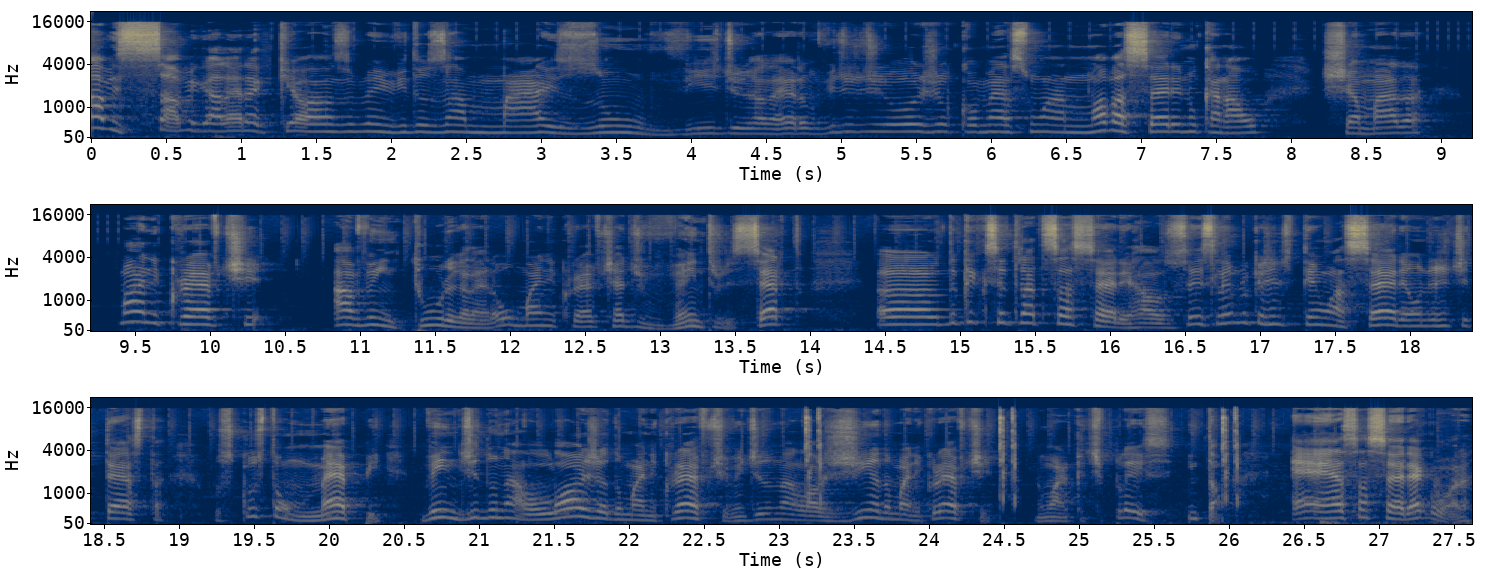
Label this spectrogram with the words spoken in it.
Salve, salve galera, aqui ó, bem-vindos a mais um vídeo galera O vídeo de hoje eu começo uma nova série no canal chamada Minecraft Aventura galera Ou Minecraft Adventure, certo? Uh, do que, que se trata essa série, House? Vocês lembram que a gente tem uma série onde a gente testa os custom map vendido na loja do Minecraft, vendido na lojinha do Minecraft, no Marketplace? Então, é essa série agora.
